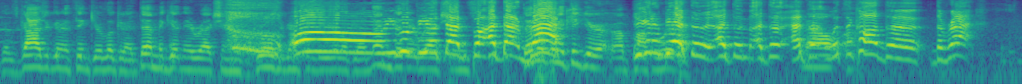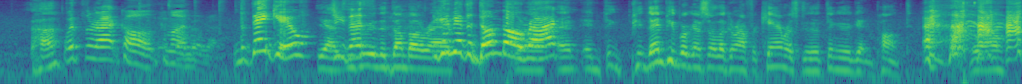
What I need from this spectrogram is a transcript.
Because guys are going to think you're looking at them and getting the erection. Girls are going to Oh, think you you're would looking be at at that getting bu- at that Then they're gonna think you're a You're gonna be at the at the at the at the Now, what's it uh, called the the rack? Huh? What's the rack called? Come on. But Thank you. Yeah, Jesus. you're going to be the dumbbell rack. You're gonna be at the dumbbell you know, rack. And, and think, pe- then people are going to start looking around for cameras because they're thinking they're getting punked. You know?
